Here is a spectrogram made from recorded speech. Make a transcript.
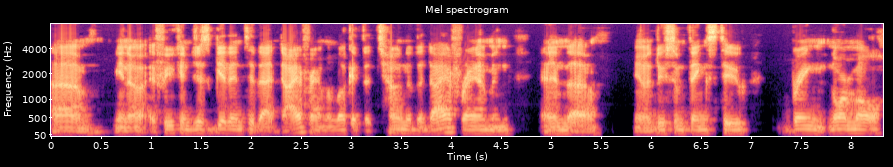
um, you know if you can just get into that diaphragm and look at the tone of the diaphragm and and uh, you know do some things to bring normal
